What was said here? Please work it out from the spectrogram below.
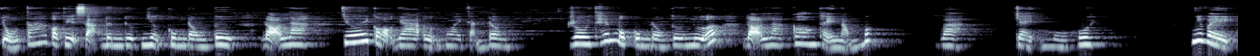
chúng ta có thể xác định được những cùng đồng từ đó là chơi cỏ gà ở ngoài cánh đồng. Rồi thêm một cùng đồng từ nữa đó là con thấy nóng bức và chảy mồ hôi. Như vậy,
